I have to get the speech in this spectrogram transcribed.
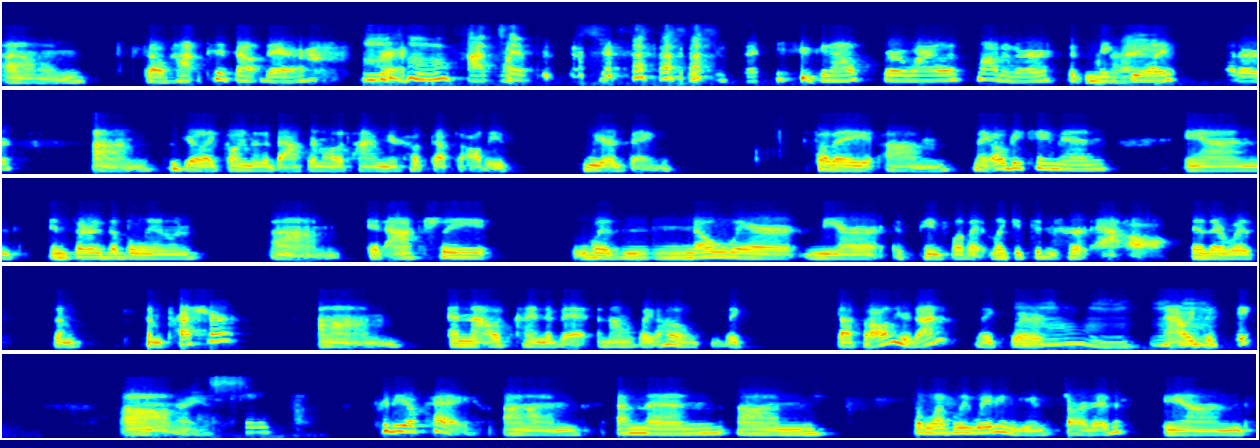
Um, so hot tip out there. Mm-hmm. Hot tip. you can ask for a wireless monitor. It makes right. your life better. Um, because you're like going to the bathroom all the time. You're hooked up to all these weird things. So they, um, my OB came in and inserted the balloon. Um, it actually was nowhere near as painful as it like it didn't hurt at all. There was some some pressure, um, and that was kind of it. And I was like, oh, like that's all you're done. Like we're mm-hmm. now we just see. Um, nice. Pretty okay. Um, and then um, the lovely waiting game started, and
